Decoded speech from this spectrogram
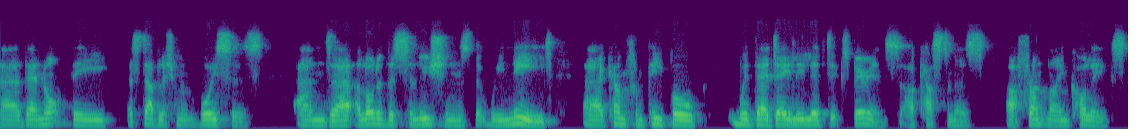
Uh, they're not the establishment voices. And uh, a lot of the solutions that we need uh, come from people with their daily lived experience, our customers, our frontline colleagues.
